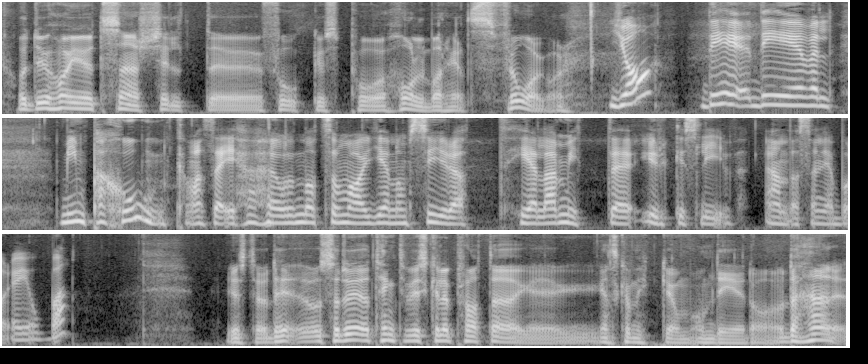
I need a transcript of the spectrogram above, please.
och, du har ju ett särskilt eh, fokus på hållbarhetsfrågor. Ja, det, det är väl min passion kan man säga och något som har genomsyrat hela mitt eh, yrkesliv ända sedan jag började jobba. Just det, och, det, och så det, jag tänkte vi skulle prata eh, ganska mycket om, om det idag. Och det, här,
